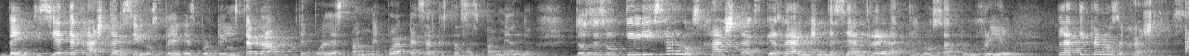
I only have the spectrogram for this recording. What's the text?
27 hashtags y los pegues porque Instagram te puede, puede pensar que estás spameando. Entonces utiliza los hashtags que realmente sean relativos a tu reel. Platícanos de hashtags.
